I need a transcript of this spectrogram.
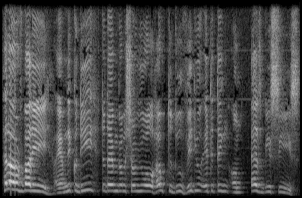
Hello everybody, I am Nico D. Today I'm gonna show you all how to do video editing on SBCs.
